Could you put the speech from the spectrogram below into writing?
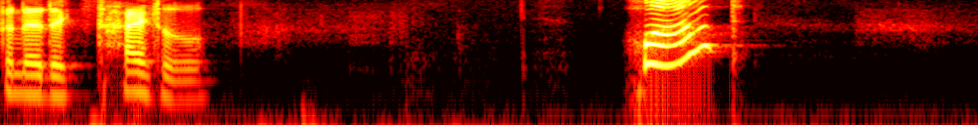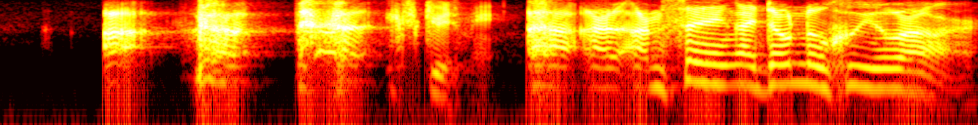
phonetic title. What? Uh, excuse me. Uh, I, I'm saying I don't know who you are.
